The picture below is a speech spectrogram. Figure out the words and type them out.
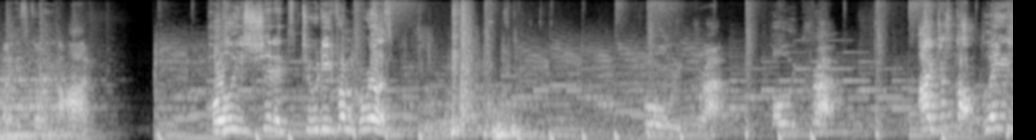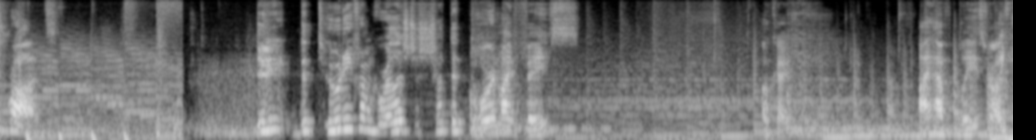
What is going on? Holy shit, it's 2D from Gorillaz! Crap. Holy crap. I just got blaze rods! Did he, the 2D from Gorillaz just shut the door in my face? Okay. I have blaze rods.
